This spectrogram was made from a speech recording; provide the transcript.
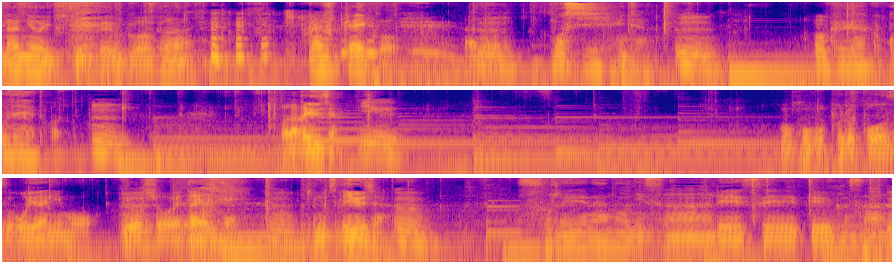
何を言ってるかよくわからない。何回こう、あの、うんもし、みたいな。うん。僕がここで、とかって、うん。なんか言うじゃん。言う。もうほぼプロポーズ、親にも了承を得たいみたいなうん。気持ちで言うじゃん。うん。それなのにさ、冷静っていうかさ、う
